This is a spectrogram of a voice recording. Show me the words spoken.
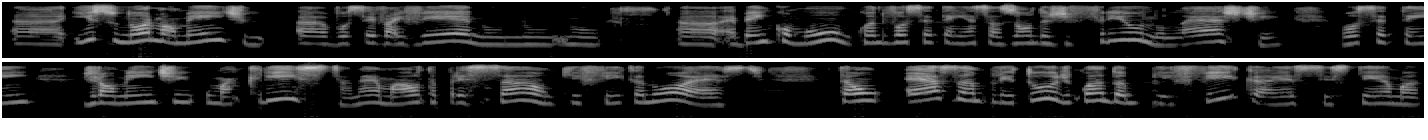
Uh, isso normalmente uh, você vai ver no, no, no uh, é bem comum quando você tem essas ondas de frio no leste, você tem geralmente uma crista, né, uma alta pressão que fica no oeste. Então, essa amplitude, quando amplifica esse sistema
